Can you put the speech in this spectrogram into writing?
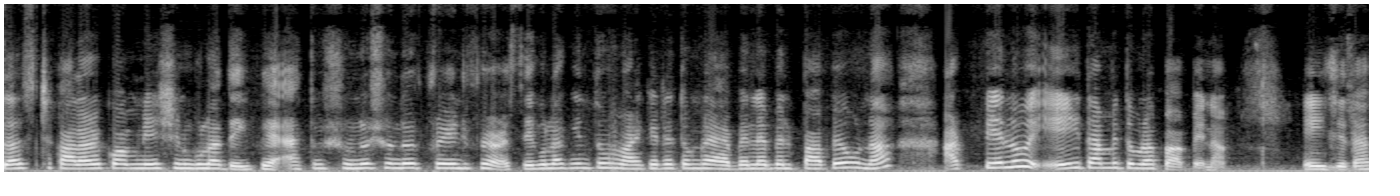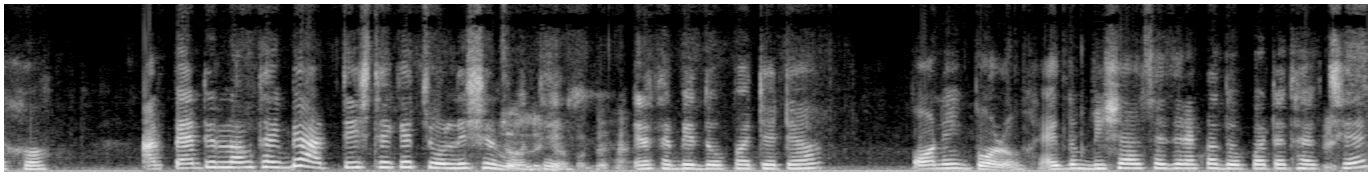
জাস্ট কালার কম্বিনেশনগুলা দেখবে। এত সুন্দর সুন্দর প্রিন্ট ফেয়ার্স এগুলা কিন্তু মার্কেটে তোমরা অ্যাভেলেবেল পাবেও না আর পেলেও এই দামে তোমরা পাবে না। এই যে দেখো। আর প্যান্টের লং থাকবে আটত্রিশ থেকে চল্লিশের মধ্যে। হ্যাঁ। এটা থাকবে দোপাটাটা অনেক বড়। একদম বিশাল সাইজের একটা দোপাটা থাকছে।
